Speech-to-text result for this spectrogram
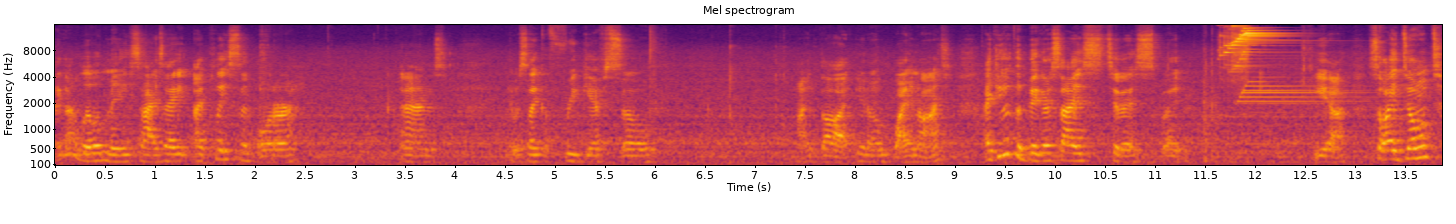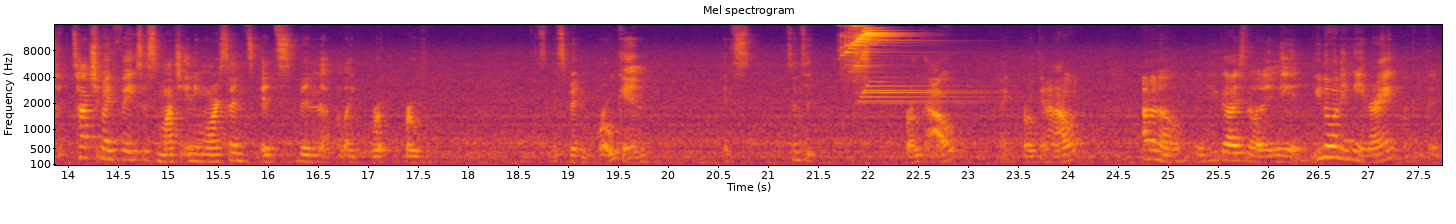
I got a little mini size. I, I placed an order and it was like a free gift so I thought, you know, why not? I do have the bigger size to this, but yeah. So I don't touch my face as much anymore since it's been like broke. Bro it's been broken. It's since it broke out, like broken out. I don't know if you guys know what I mean. You know what I mean, right? Okay, good.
